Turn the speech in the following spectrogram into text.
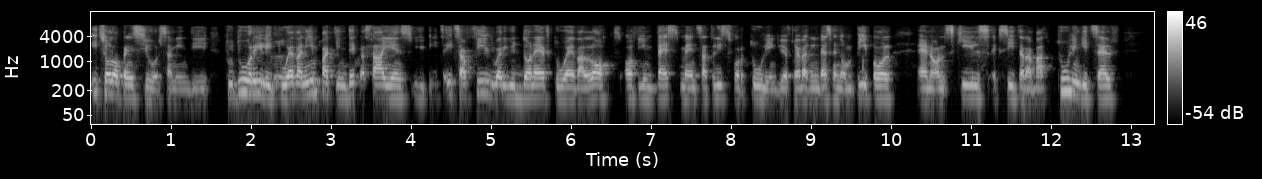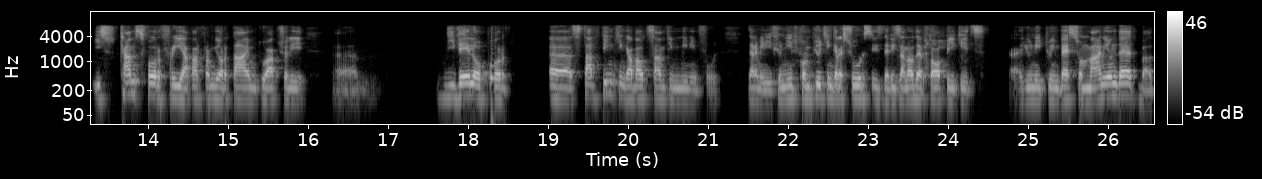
It's all open source. I mean, the to do really to have an impact in data science, it's, it's a field where you don't have to have a lot of investments, at least for tooling. You have to have an investment on people and on skills, etc. But tooling itself is comes for free, apart from your time to actually um, develop or uh, start thinking about something meaningful. Then, I mean, if you need computing resources, there is another topic. It's you need to invest some money on that, but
